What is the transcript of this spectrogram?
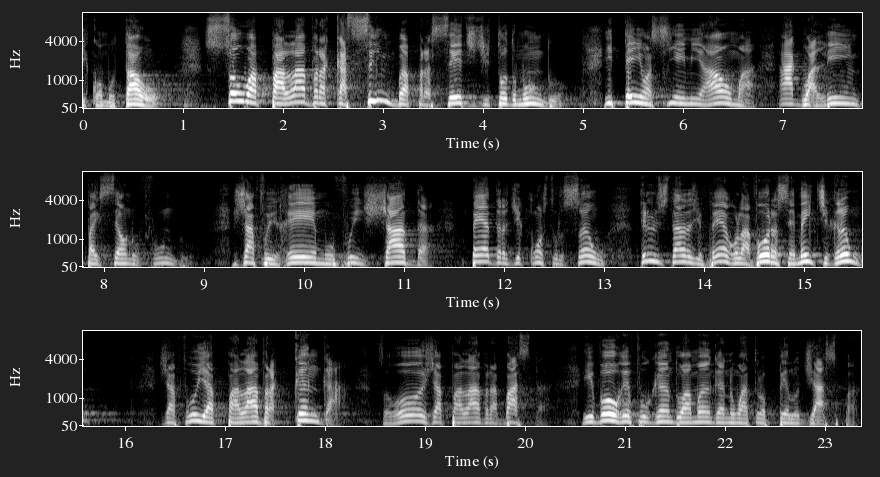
E como tal, sou a palavra cacimba para a sede de todo mundo. E tenho assim em minha alma água limpa e céu no fundo. Já fui remo, fui enxada, pedra de construção, trilho de estrada de ferro, lavoura, semente, grão. Já fui a palavra canga, sou hoje a palavra basta. E vou refugando a manga num atropelo de aspa.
